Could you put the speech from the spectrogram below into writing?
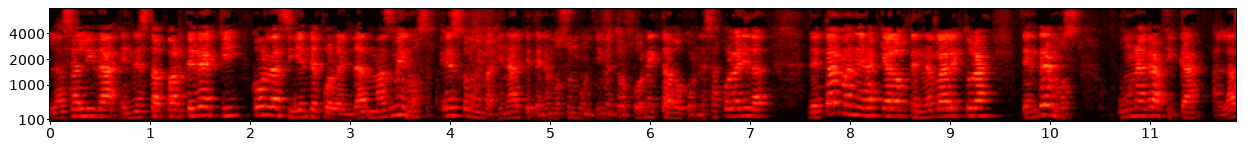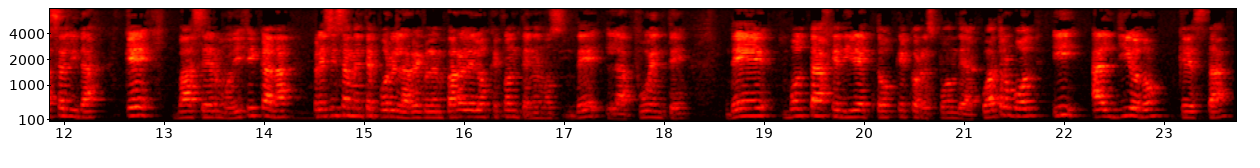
la salida en esta parte de aquí con la siguiente polaridad más menos. Es como imaginar que tenemos un multímetro conectado con esa polaridad, de tal manera que al obtener la lectura tendremos una gráfica a la salida que va a ser modificada precisamente por el arreglo en paralelo que contenemos de la fuente de voltaje directo que corresponde a 4 volt y al diodo que está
